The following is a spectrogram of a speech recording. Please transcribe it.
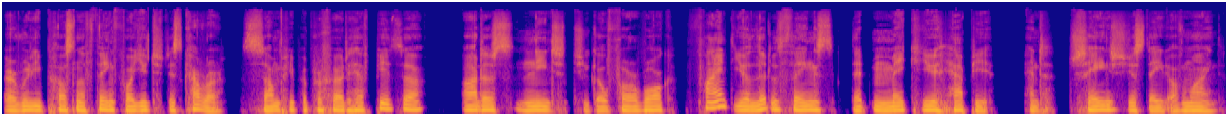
a really personal thing for you to discover. Some people prefer to have pizza, others need to go for a walk. Find your little things that make you happy and change your state of mind.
